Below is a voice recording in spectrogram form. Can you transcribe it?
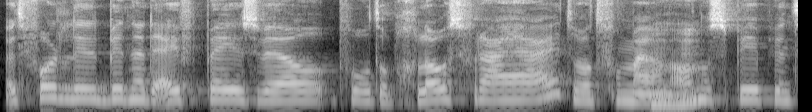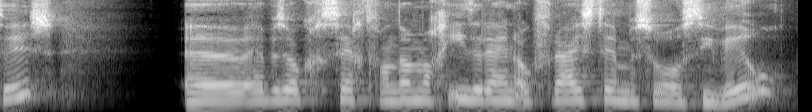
het voordeel binnen de EVP is wel bijvoorbeeld op geloofsvrijheid, wat voor mij een mhm. ander speerpunt is. Uh, hebben ze ook gezegd van dan mag iedereen ook vrij stemmen zoals die wil.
